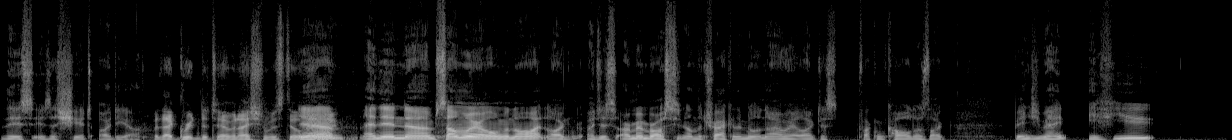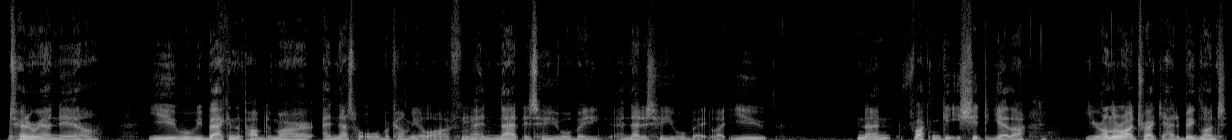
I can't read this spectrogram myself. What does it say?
This is a shit idea. But that grit and determination was still yeah, there. mate. and then um, somewhere along the night, like I just, I remember I was sitting on the track in the middle of nowhere, like just fucking cold. I was like, Benji, mate, if you turn around now, you will be back in the pub tomorrow, and that's what will become your life, Mm. and that is who you will be, and that is who you will be. Like you, no, fucking get your shit together. You're on the right track. You had a big lunch.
